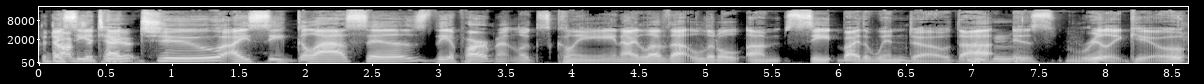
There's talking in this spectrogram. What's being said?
The I dogs see a tattoo. I see glasses. The apartment looks clean. I love that little um, seat by the window. That is Mhm. really cute.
